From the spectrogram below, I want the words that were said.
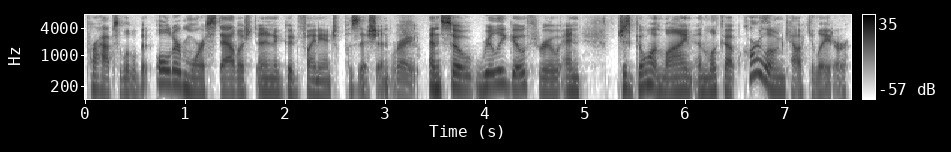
perhaps a little bit older, more established, and in a good financial position. Right. And so really go through and just go online and look up car loan calculator.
